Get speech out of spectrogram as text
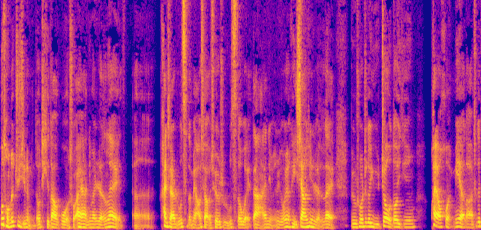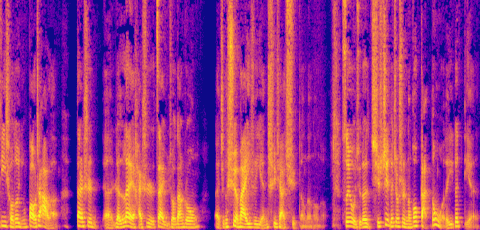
不同的剧集里面都提到过，说哎呀，你们人类呃看起来如此的渺小，却是如此的伟大，哎，你们永远可以相信人类。比如说这个宇宙都已经。快要毁灭了，这个地球都已经爆炸了，但是呃，人类还是在宇宙当中，呃，这个血脉一直延续下去，等等等等。所以我觉得其实这个就是能够感动我的一个点。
